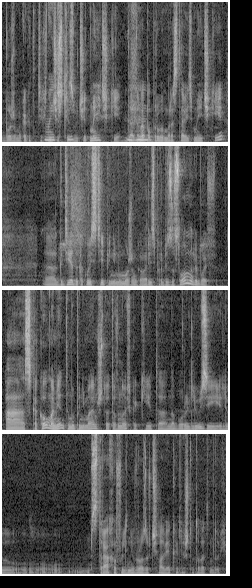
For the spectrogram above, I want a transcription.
боже мой, как это технически маячки. звучит. Маячки. Да, mm-hmm. давай попробуем расставить маячки где до какой степени мы можем говорить про безусловную любовь, а с какого момента мы понимаем, что это вновь какие-то наборы иллюзий или страхов или неврозов человека или что-то в этом духе?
